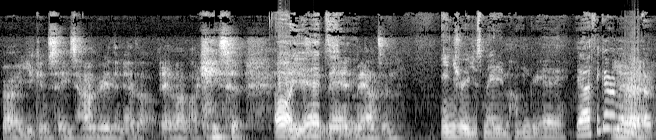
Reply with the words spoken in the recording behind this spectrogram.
bro, you can see he's hungrier than ever, ever. Like, he's a, Oh, he's yeah, a man mountain. Injury just made him hungry. Hey. Yeah, I think I remember Yeah.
